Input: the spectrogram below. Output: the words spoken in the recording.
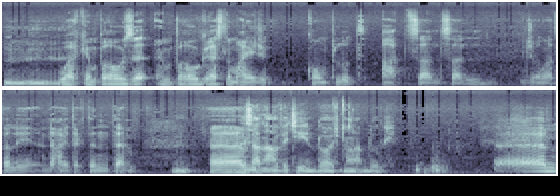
mm. work in progress li ma ħajġi komplut qatt sal sal ġurnata li ħajtek tintem. Mm. Ehm, Issa għaviċin blox ma naqblux. Ehm,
